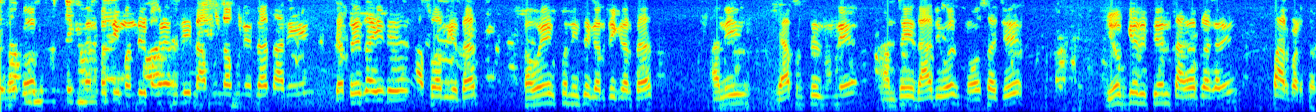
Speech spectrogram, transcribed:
लोक गणपती मंदिर. बघण्यासाठी लांबून लांबून येतात आणि जत्रेचाही ते आस्वाद घेतात. खवय्ये पण इथे गर्दी करतात. आणि या पद्धतीने आमचे हे दहा दिवस महोत्सवाचे योग्यरीत्या आणि चांगल्या प्रकारे पार पडतात.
